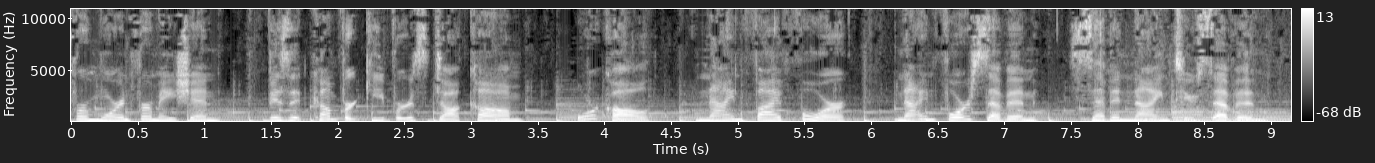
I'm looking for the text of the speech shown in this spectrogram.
For more information, visit comfortkeepers.com or call 954 947 7927.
